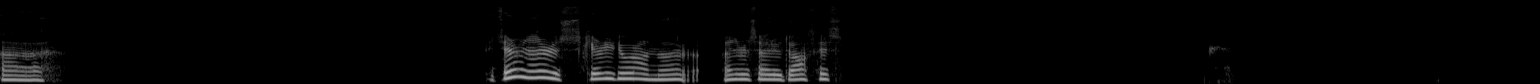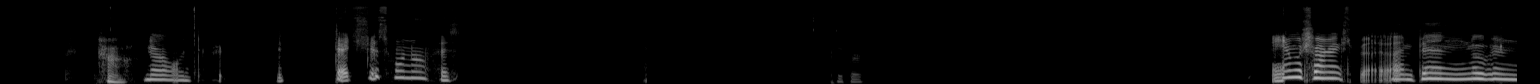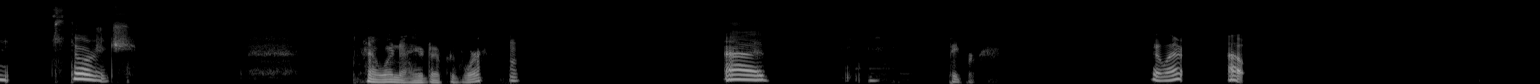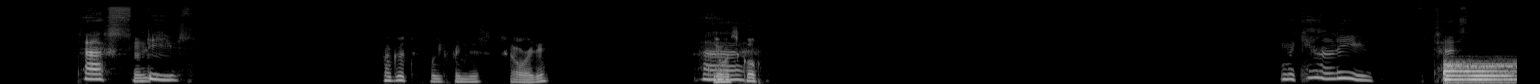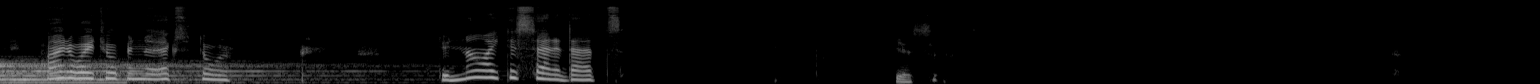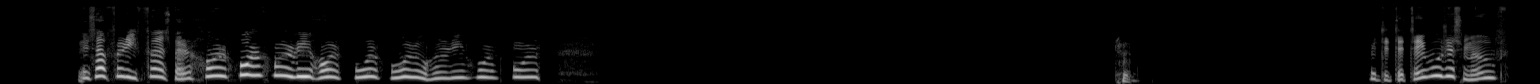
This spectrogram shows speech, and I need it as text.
Uh Is there another scary door on the other side of the office? Huh. No, that's just one office. Paper. Animatronics, I've been moving storage. Yeah, when did I hear that before? Uh, Paper. wait, what? Oh. Tax leaves. Oh, good. We finished already. Uh, Yeah, let's go. We can't leave. Test. Find a way to open the exit door. I do not like the sound of that. Yes. It's not pretty fast, but hor hor hordy hor hor hor hordy hor hor. Wait, did the table just move?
